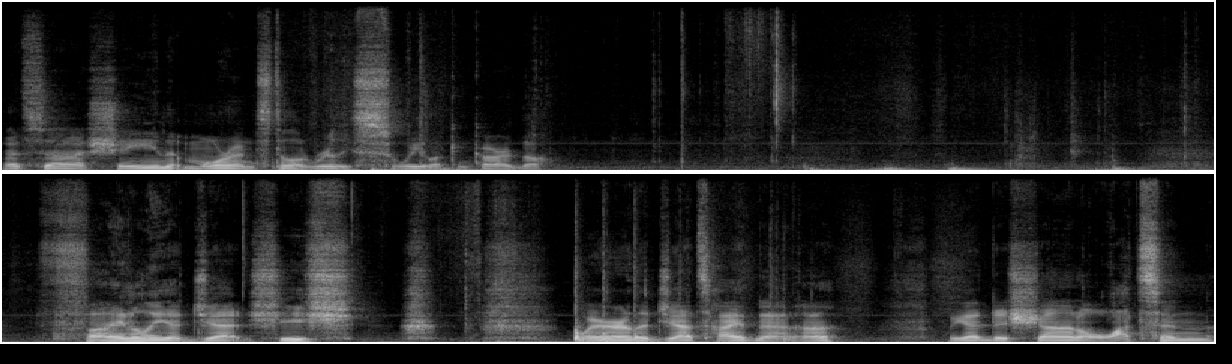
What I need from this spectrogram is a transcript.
That's uh, Shane Morin. Still a really sweet looking card, though. Finally a Jet. Sheesh. Where are the Jets hiding at, huh? We got Deshaun Watson,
